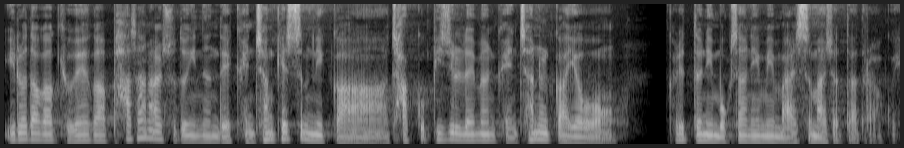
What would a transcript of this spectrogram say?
이러다가 교회가 파산할 수도 있는데 괜찮겠습니까? 자꾸 빚을 내면 괜찮을까요? 그랬더니 목사님이 말씀하셨다더라고요.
